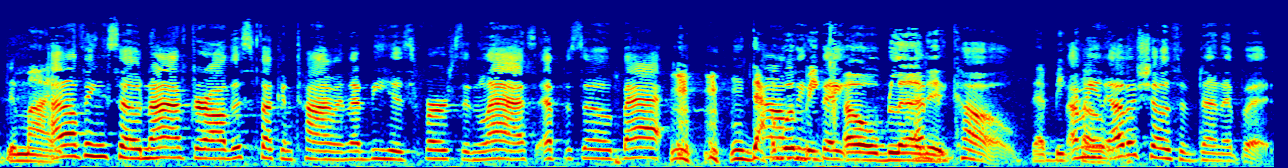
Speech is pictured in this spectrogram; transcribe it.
They might. I don't think so. Not after all this fucking time, and that'd be his first and last episode back. That would be cold-blooded. That'd be cold. That'd be I mean, other shows have done it, but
